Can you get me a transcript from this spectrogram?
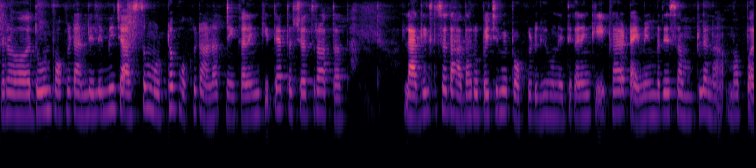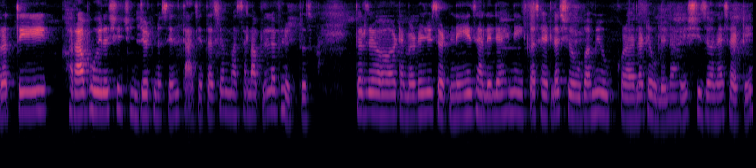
तर दोन पॉकेट आणलेले. मी जास्त मोठं पॉकेट आणत नाही कारण की त्या तशाच राहतात. लागेल तसं दहा दहा रुपयाची मी पॉकेट घेऊन येते. कारण की एका टायमिंगमध्ये संपलं ना मग परत ते खराब होईल अशी झंझट नसेल. ताज्या ताज्या मसाला आपल्याला भेटतोच. तर टमॅटोची चटणीही झालेली आहे आणि एका साईडला शेवगा मी उकळायला ठेवलेला आहे शिजवण्यासाठी.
